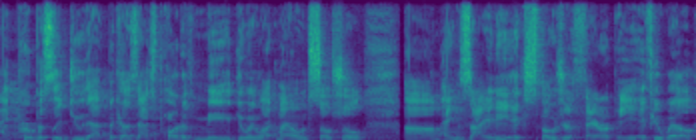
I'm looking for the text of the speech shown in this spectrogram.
I purposely do that because that's part of me doing like my own social um, anxiety exposure therapy, if you will,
